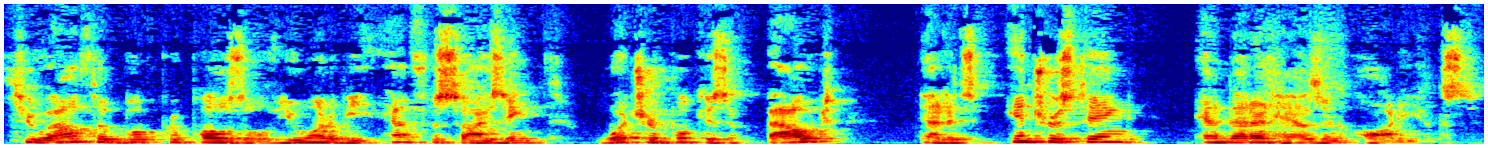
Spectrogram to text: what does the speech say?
Throughout the book proposal, you want to be emphasizing what your book is about, that it's interesting, and that it has an audience.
